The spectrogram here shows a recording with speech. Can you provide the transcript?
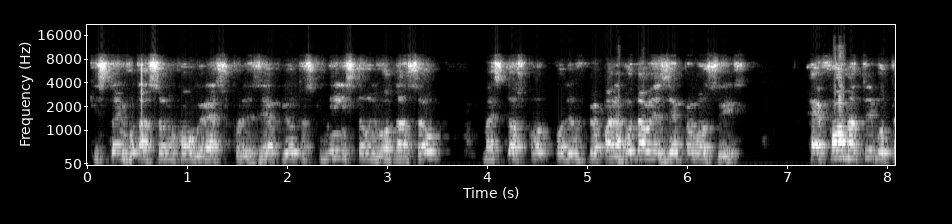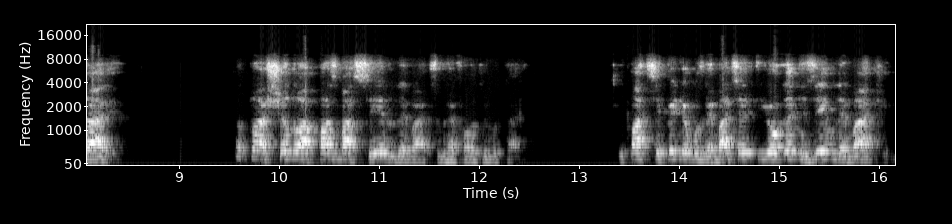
que estão em votação no Congresso, por exemplo, e outras que nem estão em votação, mas que nós podemos preparar. Vou dar um exemplo para vocês. Reforma tributária. Eu estou achando uma pasmaceira o debate sobre reforma tributária. E participei de alguns debates e organizei um debate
